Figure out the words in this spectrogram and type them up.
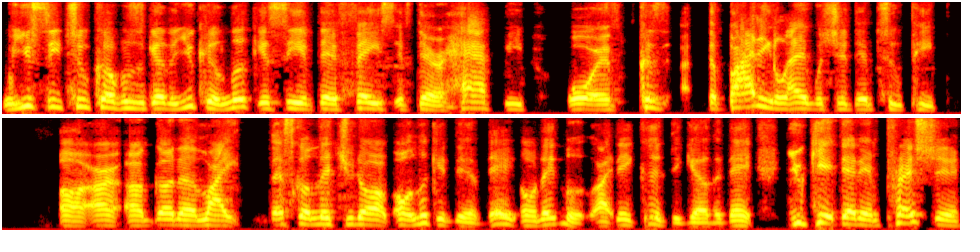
when you see two couples together, you can look and see if their face, if they're happy, or if because the body language of them two people are, are, are gonna like that's gonna let you know. Oh, look at them. They oh they look like they good together. They you get that impression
